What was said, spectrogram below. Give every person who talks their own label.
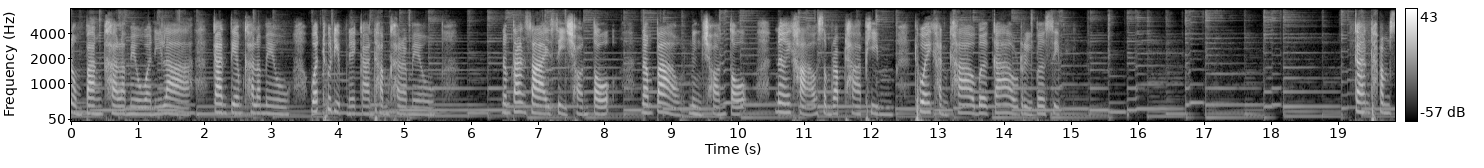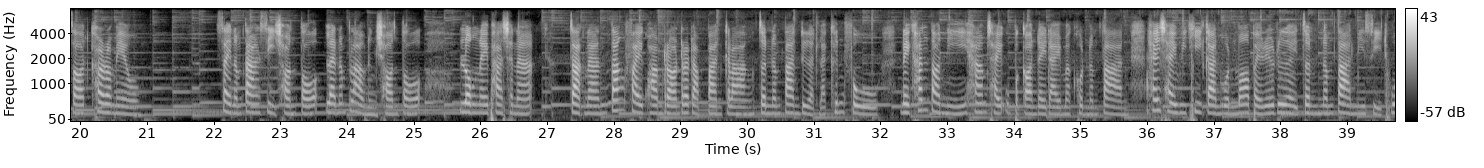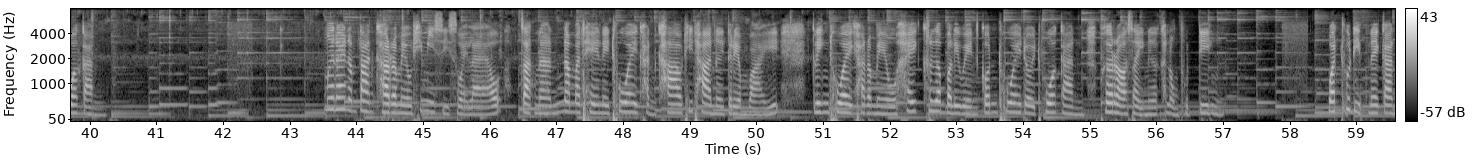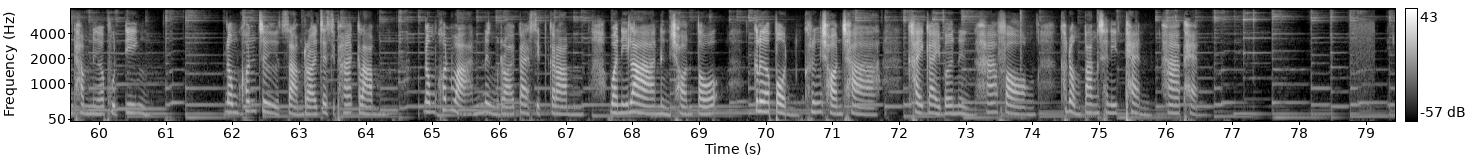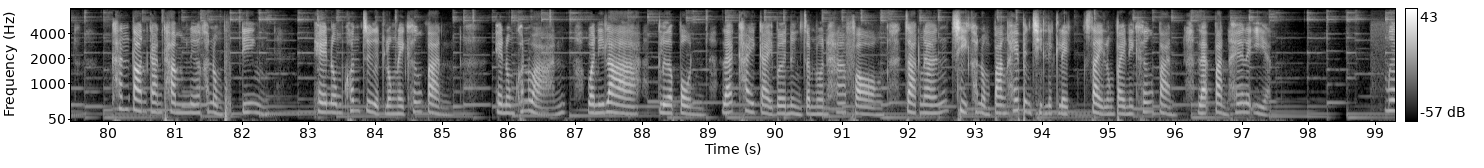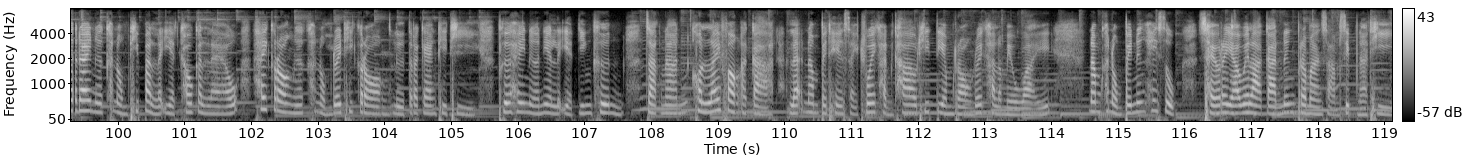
Speaker 1: นมปังคาราเมลวานิลา การเตรียมคาราเมล วัตถุดิบในการทำคาราเมล น้ำตาลทราย 4 ช้อนโต๊ะ น้ำเปล่า 1 ช้อนโต๊ะ เนยขาวสำหรับทาพิมพ์ ถ้วยขันข้าวเบอร์ 9 หรือเบอร์ 10 การทำซอสคาราเมล ใส่น้ำตาล 4 ช้อนโต๊ะ และน้ำเปล่า 1 ช้อนโต๊ะ ลงในภาชนะ จากนั้นตั้งไฟความร้อนระดับปานกลาง จนน้ำตาลเดือดและขึ้นฟู ในขั้นตอนนี้ห้ามใช้อุปกรณ์ใด ๆ มาคนน้ำตาล ให้ใช้วิธีการวนหม้อไปเรื่อย ๆ จนน้ำตาลมีสีทั่วกัน เมื่อได้น้ำตาลคาราเมลที่มีสีสวยแล้ว จากนั้นนำมาเทในถ้วยขันข้าวที่ทาเนยเตรียมไว้ กลิ้งถ้วยคาราเมลให้เคลือบบริเวณก้นถ้วยโดยทั่วกัน เพื่อรอใส่เนื้อขนมพุดดิ้ง วัตถุดิบในการทำเนื้อพุดดิ้ง นมข้นจืด 375 กรัม นมข้นหวาน 180 กรัม วานิลา 1 ช้อนโต๊ะ เกลือป่น ครึ่งช้อนชา ไข่ไก่เบอร์หนึ่ง5ฟอง ขนมปังชนิดแผ่น 5 แผ่น ขั้นตอนการทำเนื้อขนมพุดดิ้ง เทนมข้นจืดลงในเครื่องปั่น เทนมข้นหวาน วานิลา เกลือป่น และไข่ไก่เบอร์หนึ่งจำนวน 5 ฟอง จากนั้นฉีกขนมปังให้เป็นชิ้นเล็กๆ ใส่ลงไปในเครื่องปั่น และปั่นให้ละเอียด เมื่อได้เนื้อขนมที่ปั่นละเอียดเข้ากันแล้ว ให้กรองเนื้อขนมด้วยที่กรองหรือตะแกรงทีๆเพื่อให้เนื้อเนียนละเอียดยิ่งขึ้น จากนั้นคนไล่ฟองอากาศ และนำไปเทใส่ถ้วยขันข้าวที่เตรียมรองด้วยคาราเมลไว้ นำขนมไปนึ่งให้สุก ใช้ระยะเวลาการนึ่งประมาณ 30 นาที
